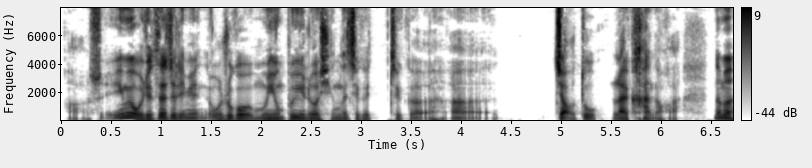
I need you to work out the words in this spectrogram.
啊？是因为我觉得在这里面，我如果我们用不易流行的这个这个呃。角度来看的话，那么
